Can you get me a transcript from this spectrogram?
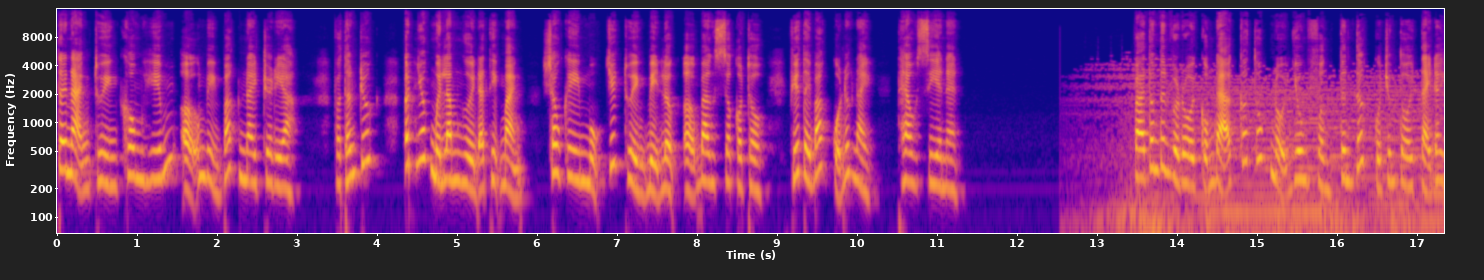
tai nạn thuyền không hiếm ở miền Bắc Nigeria. Vào tháng trước, ít nhất 15 người đã thiệt mạng sau khi một chiếc thuyền bị lật ở bang Sokoto, phía tây bắc của nước này, theo CNN. Và thông tin vừa rồi cũng đã kết thúc nội dung phần tin tức của chúng tôi tại đây.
